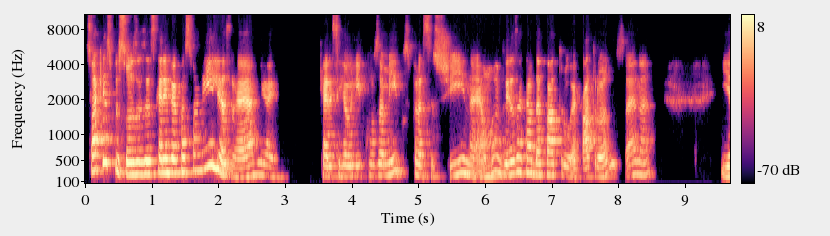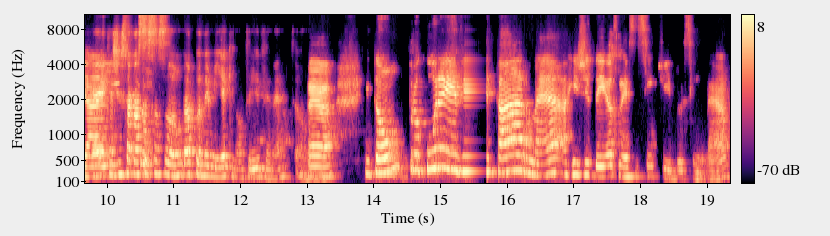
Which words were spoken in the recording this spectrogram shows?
Só que as pessoas às vezes querem ver com as famílias, né? Querem se reunir com os amigos para assistir, né? Uma vez a cada quatro, é quatro anos, é, né? E aí, é que a gente está com a sensação da pandemia que não teve, né? Então... É. Então, procura evitar, né, a rigidez nesse sentido, assim, né?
